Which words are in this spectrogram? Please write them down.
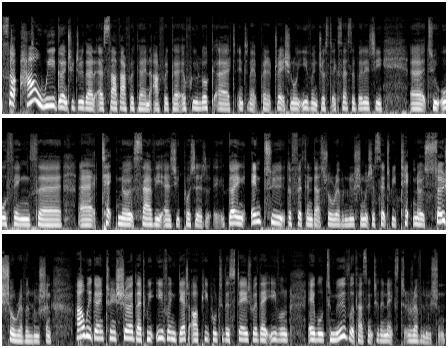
So, how are we going to do that as South Africa and Africa if we look at internet penetration or even just accessibility uh, to all things uh, uh, techno savvy, as you put it, going into the fifth industrial revolution, which is said to be techno social revolution? How are we going to ensure that we even get our people to the stage where they're even able to move with us into the next revolution?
